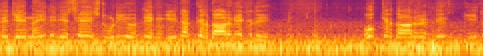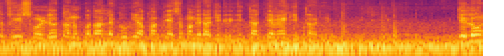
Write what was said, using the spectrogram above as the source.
ਤੇ ਜੇ ਨਹੀਂ ਤੇ ਇਸੇ ਸਟੂਡੀਓ ਉੱਤੇ ਇੱਕ ਗੀਤ ਦਾ ਕਿਰਦਾਰ ਵੇਖਦੇ। ਉਹ ਕਿਰਦਾਰ ਵੇਖਦੇ, ਗੀਤ ਤੁਸੀਂ ਸੁਣ ਲਿਓ, ਤੁਹਾਨੂੰ ਪਤਾ ਲੱਗੂ ਕਿ ਆਪਾਂ ਕਿਸ ਬੰਦੇ ਦਾ ਜ਼ਿਕਰ ਕੀਤਾ, ਕਿਵੇਂ ਕੀਤਾ ਜੀ। ਦਿਲੋਂ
